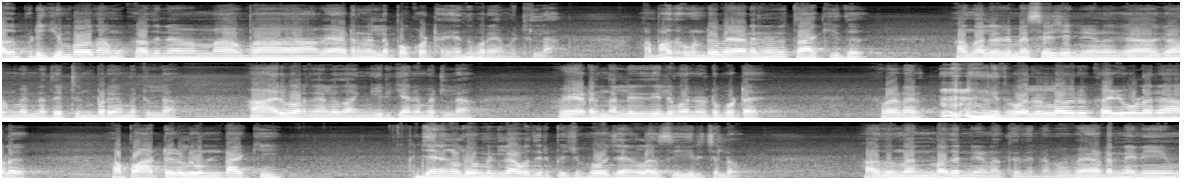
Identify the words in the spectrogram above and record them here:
അത് പിടിക്കുമ്പോൾ നമുക്കതിനെ വേടനല്ല പൊക്കോട്ടെ എന്ന് പറയാൻ പറ്റില്ല. അപ്പോൾ അതുകൊണ്ട് വേടനൊരു താക്കീത് അത് നല്ലൊരു മെസ്സേജ് തന്നെയാണ്. ഗവൺമെന്റിനെ തെറ്റെന്ന് പറയാൻ പറ്റില്ല. ആര് പറഞ്ഞാലും അത് അംഗീകരിക്കാനും പറ്റില്ല. വേടൻ നല്ല രീതിയിൽ മുന്നോട്ട് പോട്ടെ. വേടൻ ഇതുപോലെയുള്ള ഒരു കഴിവുള്ള ഒരാൾ ആ പാട്ടുകൾ ഉണ്ടാക്കി ജനങ്ങളുടെ മുന്നിൽ അവതരിപ്പിച്ചപ്പോൾ ജനങ്ങളത് സ്വീകരിച്ചല്ലോ. അത് നന്മ തന്നെയാണ് അദ്ദേഹത്തിന്റെ അപ്പോൾ വേടൻ ഇനിയും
